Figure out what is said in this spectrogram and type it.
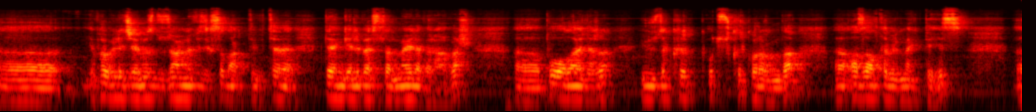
e, yapabileceğimiz düzenli fiziksel aktivite ve dengeli beslenmeyle beraber e, bu olayları %40, 30-40 oranında e, azaltabilmekteyiz. E,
